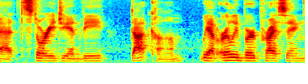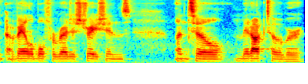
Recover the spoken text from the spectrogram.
at storygnv.com. We have early bird pricing available for registrations until mid October,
